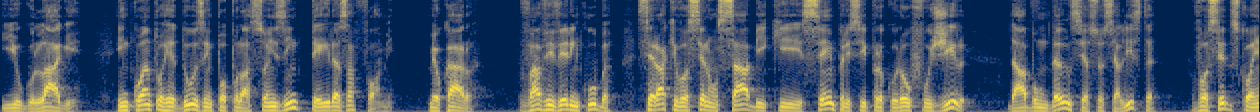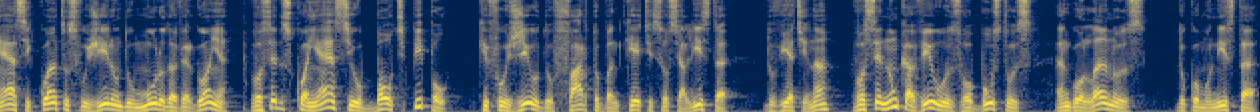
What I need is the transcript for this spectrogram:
e o gulag, enquanto reduzem populações inteiras à fome. Meu caro, vá viver em Cuba. Será que você não sabe que sempre se procurou fugir da abundância socialista? Você desconhece quantos fugiram do muro da vergonha? Você desconhece o Boat People, que fugiu do farto banquete socialista do Vietnã? Você nunca viu os robustos angolanos do comunista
